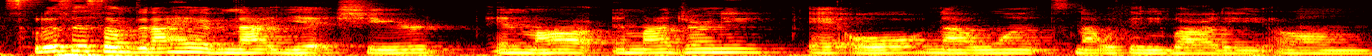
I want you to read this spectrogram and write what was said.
So this is something I have not yet shared in my in my journey at all. Not once. Not with anybody. Um.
